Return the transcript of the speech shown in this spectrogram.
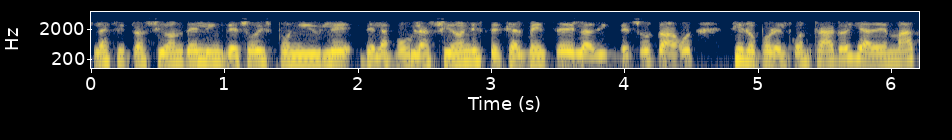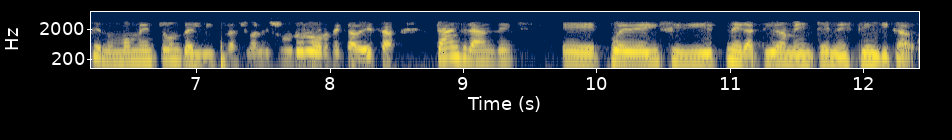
la situación del ingreso disponible de la población, especialmente de los ingresos bajos, sino por el contrario, y además en un momento donde la inflación es un dolor de cabeza tan grande, eh, puede incidir negativamente en este indicador.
